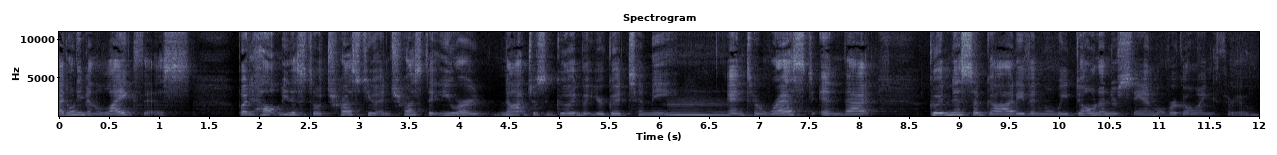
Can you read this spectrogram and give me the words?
I don't even like this. But help me to still trust you and trust that you are not just good but you're good to me. Mm. and to rest in that goodness of god even when we don't understand what we're going through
